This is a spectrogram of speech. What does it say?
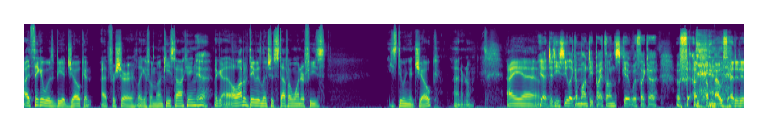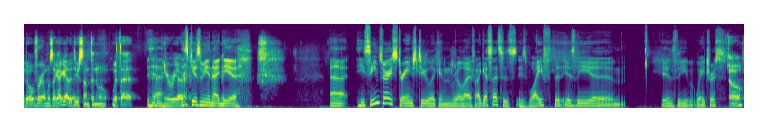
I think it would be a joke at, at for sure. Like if a monkey's talking. Yeah. Like a lot of David Lynch's stuff, I wonder if he's he's doing a joke. I don't know. I uh, Yeah. Did he see like a Monty Python skit with like a a- a mouth edited over and was like, I got to do something with that. yeah. And here we are. This gives me an idea. Uh, he seems very strange too, like in real life. I guess that's his his wife that is the um, is the waitress. Oh,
